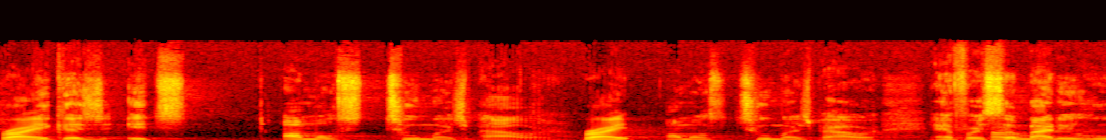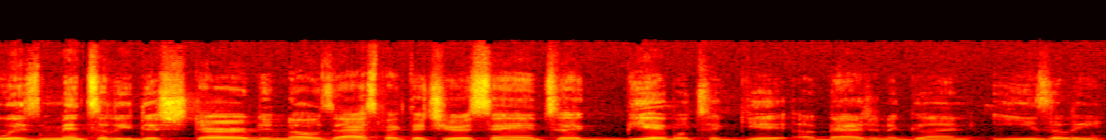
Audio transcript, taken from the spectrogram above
Right. Because it's almost too much power. Right. Almost too much power. And Oh. for somebody who is mentally disturbed in those aspects that you were saying, to be able to get a badge and a gun easily,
